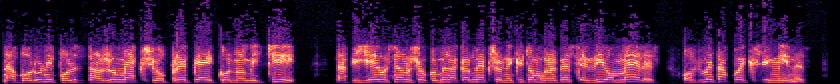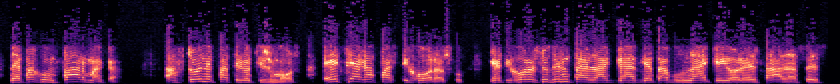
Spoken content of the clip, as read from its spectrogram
Να μπορούν οι πολίτες να ζουν με αξιοπρέπεια οικονομική. Να πηγαίνουν σε ένα νοσοκομείο να κάνουν μια αξιονική τομογραφία σε δύο μέρες. Όχι μετά από έξι μήνες. Να υπάρχουν φάρμακα. Αυτό είναι πατριωτισμός. Έτσι αγαπάς τη χώρα σου. Γιατί η χώρα σου δεν είναι τα λαγκάδια, τα βουνά και οι ωραίες θάλασσες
